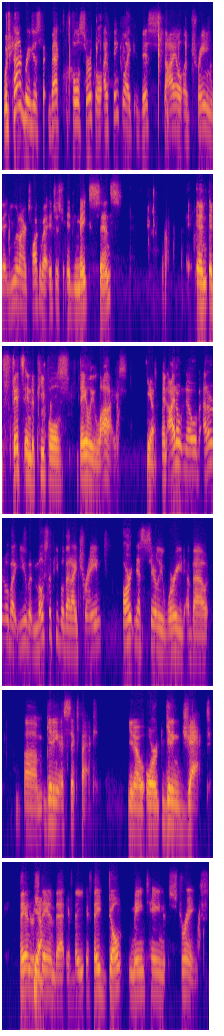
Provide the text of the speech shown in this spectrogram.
which kind of brings us back full circle i think like this style of training that you and i are talking about it just it makes sense and it fits into people's daily lives yeah. And I don't know I don't know about you, but most of the people that I train aren't necessarily worried about um, getting a six pack, you know, or getting jacked. They understand yeah. that if they if they don't maintain strength,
